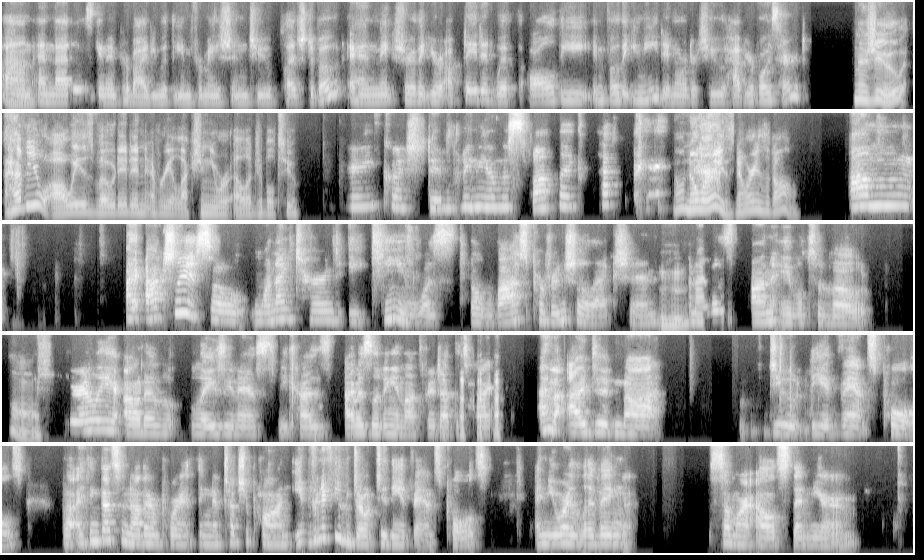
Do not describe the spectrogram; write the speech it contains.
Um, mm-hmm. And that is going to provide you with the information to pledge to vote and make sure that you're updated with all the info that you need in order to have your voice heard. Naju, have you always voted in every election you were eligible to? Great question. Putting me on the spot like that. oh, no worries. No worries at all. Um, I actually, so when I turned 18 was the last provincial election, mm-hmm. and I was unable to vote Aww. purely out of laziness because I was living in Lethbridge at the time and I did not do the advanced polls. But I think that's another important thing to touch upon. Even if you don't do the advanced polls, and you are living somewhere else than your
